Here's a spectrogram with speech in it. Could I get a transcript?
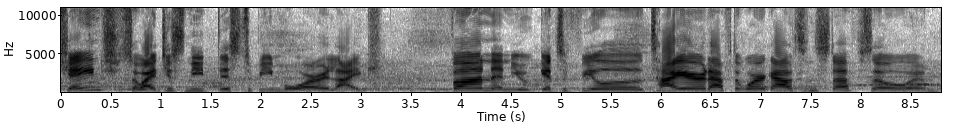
change. So I just need this to be more like fun and you get to feel tired after workouts and stuff. So, um,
